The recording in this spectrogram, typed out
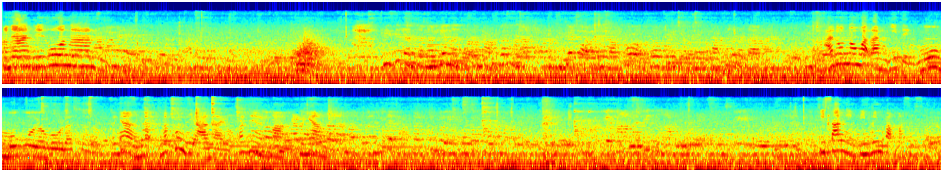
그냥 이거는 I don't know what I'm eating. 뭐 먹어요 몰랐어요. 그냥 나, 나쁜지 않아요. 하지만 그냥 기사님 비빔밥 맛있어요.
